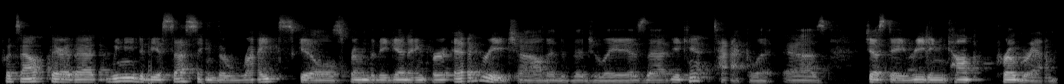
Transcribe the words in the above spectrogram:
puts out there that we need to be assessing the right skills from the beginning for every child individually is that you can't tackle it as just a reading comp program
